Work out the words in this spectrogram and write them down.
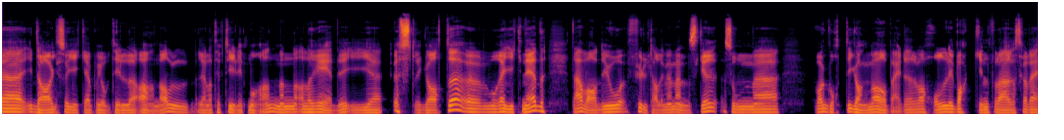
eh, I dag så gikk jeg på jobb til Arendal relativt tidlig på morgenen, men allerede i eh, Østregate, eh, hvor jeg gikk ned, der var det jo fulltallig med mennesker som var godt i gang med arbeidet. Det var hold i bakken, for der skal det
